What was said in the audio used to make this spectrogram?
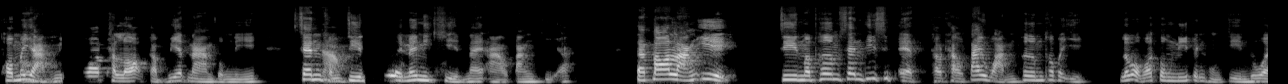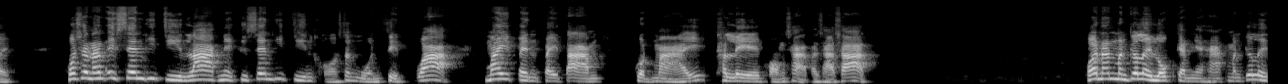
เพราะไม่อยากมีข้อทะเลาะกับเวียดนามตรงนี้ เส้นของจีนก็ เลยไม่มีขีดในอ่าวตังเกีย แต่ตอนหลังอีกจีนมาเพิ่มเส้นที่สิบเอ็ดแถวแถวไต้หวันเพิ่มเข้าไปอีก แล้วบอกว่าตรงนี้เป็นของจีนด้วย เพราะฉะนั้นไอ้เส้นที่จีนลากเนี่ยคือเส้นที่จีนขอสงวนสิทธิ์ว่าไม่เป็นไปตามกฎหมายทะเลของสหประชาชาติ เพราะนั้นมันก็เลยลบกันไงฮะ มันก็เลย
